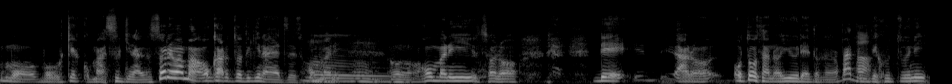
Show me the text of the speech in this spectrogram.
も僕結構まあ好きなんです。それはまあオカルト的なやつですほんまに、うん。ほんまにその であのお父さんの幽霊とかがパッと来て普通に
